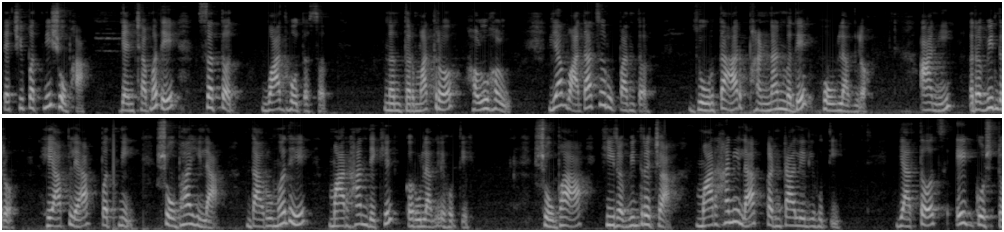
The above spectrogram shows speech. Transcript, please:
त्याची पत्नी शोभा यांच्यामध्ये सतत वाद होत असत. नंतर मात्र हळूहळू या वादाचं रूपांतर जोरदार भांडणांमध्ये होऊ लागलं. आणि रवींद्र हे आपल्या पत्नी शोभा हिला दारूमध्ये मारहाण देखील करू लागले होते. शोभा ही रवींद्रच्या मारहाणीला कंटाळलेली होती. यातच एक गोष्ट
